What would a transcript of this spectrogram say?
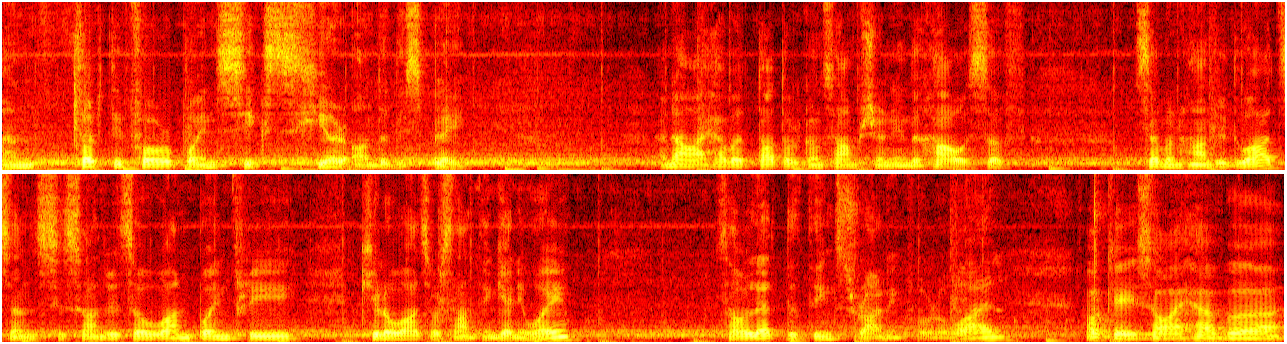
and 34.6 here on the display. And now I have a total consumption in the house of 700 watts and 600 so 1.3 kilowatts or something anyway. So let the things running for a while. Okay so I have uh,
